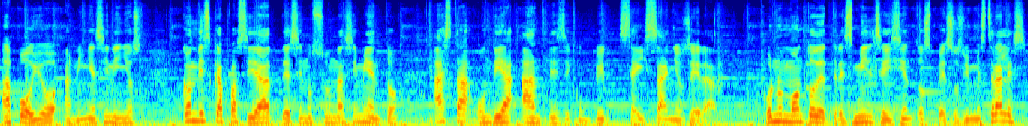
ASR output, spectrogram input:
apoyo a niñas y niños con discapacidad desde su nacimiento hasta un día antes de cumplir 6 años de edad, con un monto de 3.600 pesos bimestrales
